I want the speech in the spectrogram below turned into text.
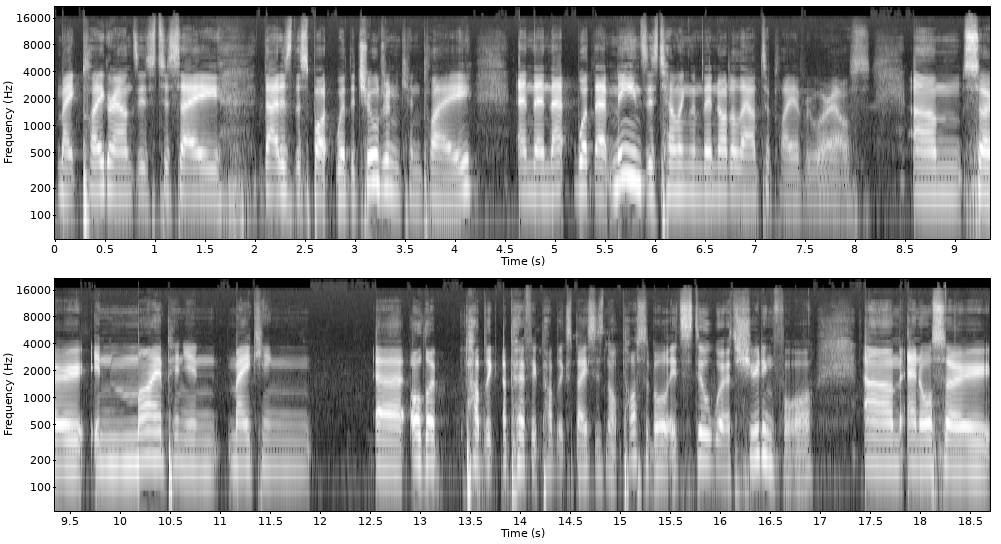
make playgrounds is to say that is the spot where the children can play, and then that what that means is telling them they're not allowed to play everywhere else. Um, so, in my opinion, making uh, although public a perfect public space is not possible, it's still worth shooting for, um, and also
